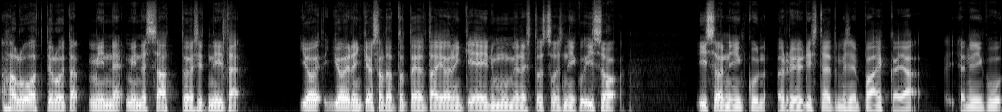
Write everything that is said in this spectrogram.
haluaa otteluita minne, minne sattuu ja sitten niitä jo, joidenkin osalta toteutetaan, joidenkin ei, niin mun mielestä tuossa olisi niin kuin iso, iso niin kuin ryhdistäytymisen paikka ja, ja niin kuin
